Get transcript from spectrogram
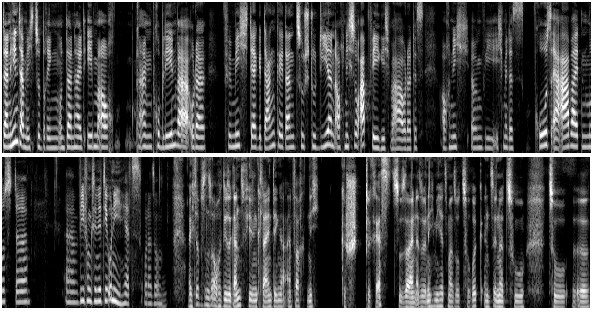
dann hinter mich zu bringen und dann halt eben auch kein Problem war oder für mich der Gedanke dann zu studieren auch nicht so abwegig war oder das auch nicht irgendwie ich mir das groß erarbeiten musste. Äh, wie funktioniert die Uni jetzt oder so? Ich glaube, es sind auch diese ganz vielen kleinen Dinge einfach nicht gestresst zu sein. Also wenn ich mich jetzt mal so zurück entsinne zu, zu äh,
